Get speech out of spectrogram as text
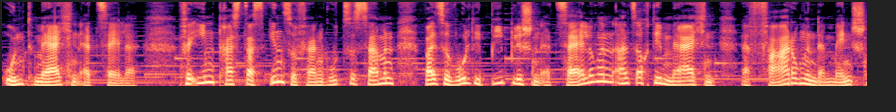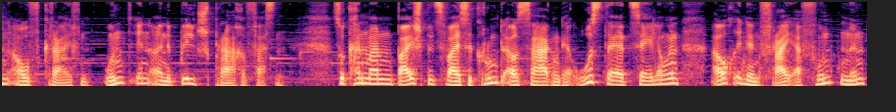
und Märchenerzähler. Für ihn passt das insofern gut zusammen, weil sowohl die biblischen Erzählungen als auch die Märchen Erfahrungen der Menschen aufgreifen und in eine Bildsprache fassen. So kann man beispielsweise Grundaussagen der Ostererzählungen auch in den frei erfundenen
